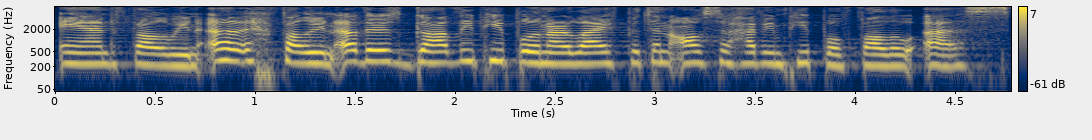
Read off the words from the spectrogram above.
and following, uh, following others, godly people in our life, but then also having people follow us.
